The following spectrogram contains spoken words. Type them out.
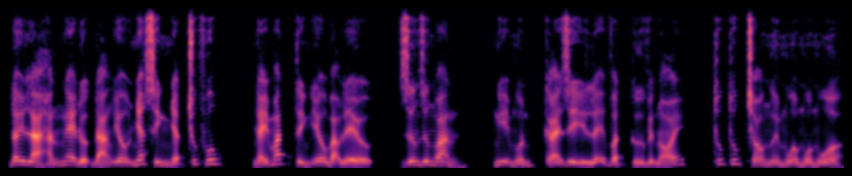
đây là hắn nghe được đáng yêu nhất sinh nhật chúc phúc, nháy mắt tình yêu bạo lều, Dương Dương ngoan, nghĩ muốn cái gì lễ vật cứ việc nói, thúc thúc cho ngươi mua mua mua.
